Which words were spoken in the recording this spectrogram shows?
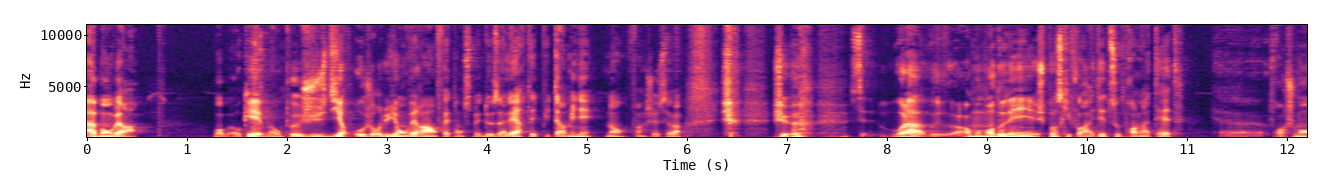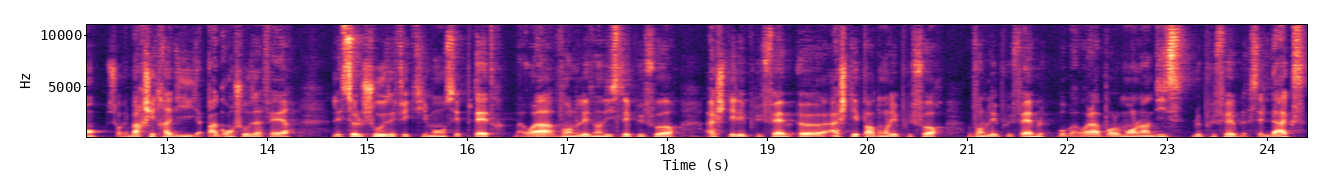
ah ben on verra. Bon, bah ok, bah on peut juste dire aujourd'hui, on verra. En fait, on se met deux alertes et puis terminé. Non? Enfin, je sais pas. Voilà, à un moment donné, je pense qu'il faut arrêter de se prendre la tête. Euh, franchement, sur les marchés tradis, il n'y a pas grand chose à faire. Les seules choses, effectivement, c'est peut-être bah voilà, vendre les indices les plus forts, acheter les plus faibles, euh, acheter pardon, les plus forts, vendre les plus faibles. Bon, bah voilà, pour le moment, l'indice le plus faible, c'est le DAX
